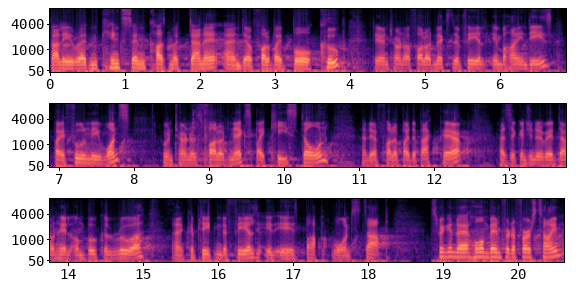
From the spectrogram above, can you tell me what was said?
Ballyred and Kingston, Cosmic Dane, and they're followed by Bo Coop. They in turn are followed next in the field in behind these by Fool Me Once, who in turn is followed next by Keystone, and they're followed by the back pair as they continue their way downhill on Bukal Rua and completing the field it is Bop Won't Stop. Swinging the home bend for the first time,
